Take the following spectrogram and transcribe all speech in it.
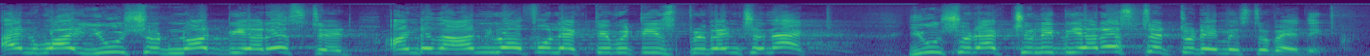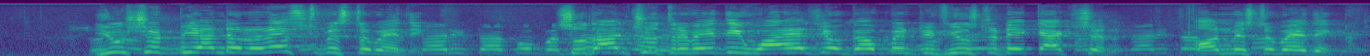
and why you should not be arrested under the Unlawful Activities Prevention Act. You should actually be arrested today, Mr. Vaidik. You should be under arrest, Mr. Vaidik. Sudhanshu Trivedi, why has your government refused to take action on Mr. Vaidik?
